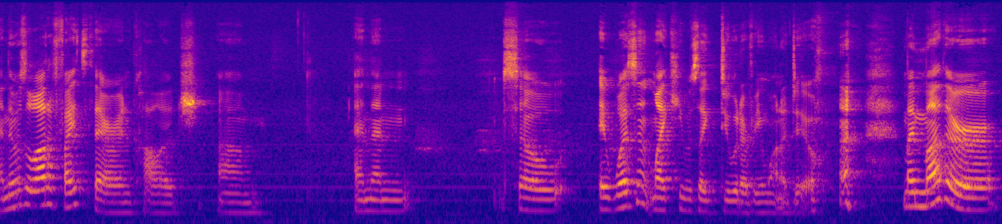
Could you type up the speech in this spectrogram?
and there was a lot of fights there in college. Um, and then, so it wasn't like he was like, do whatever you want to do. My mother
